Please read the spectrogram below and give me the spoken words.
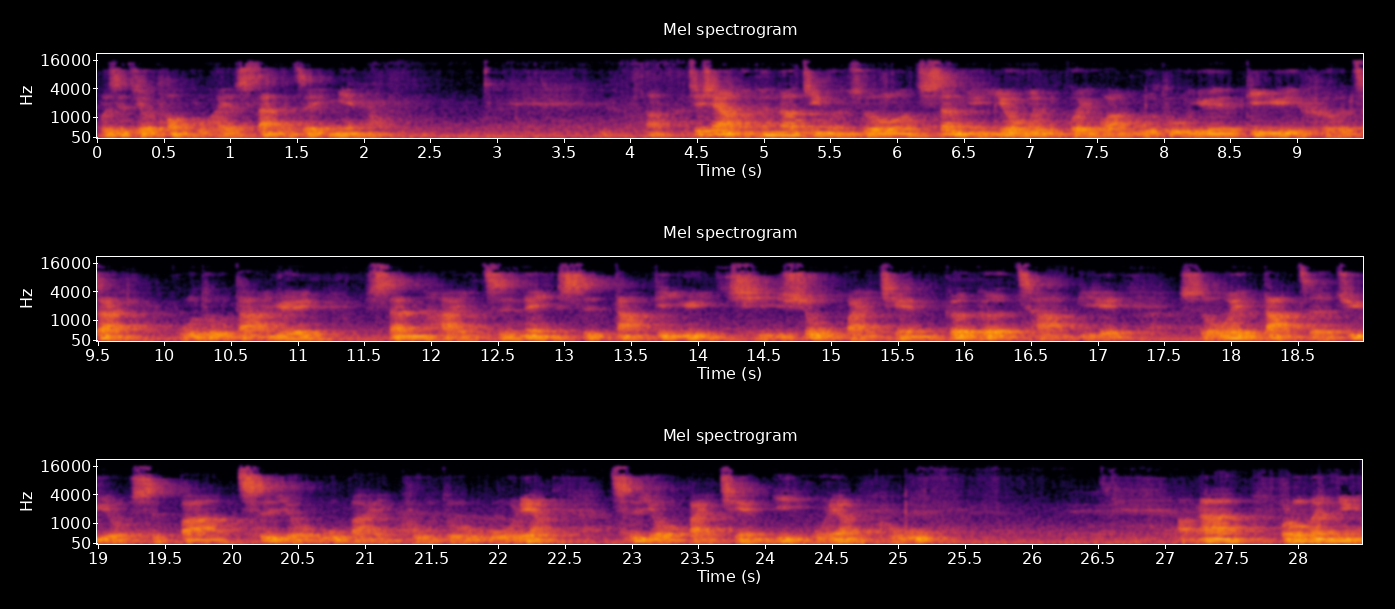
不是只有痛苦，还有善的这一面哦。好，接下来我们看到经文说，圣女又问鬼王无毒曰：“地狱何在？”无毒答曰：“山海之内是大地狱，其数百千，各个差别。所谓大者具有十八，次有五百，苦毒无量；次有百千，亦无量苦。”好，那婆罗门女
